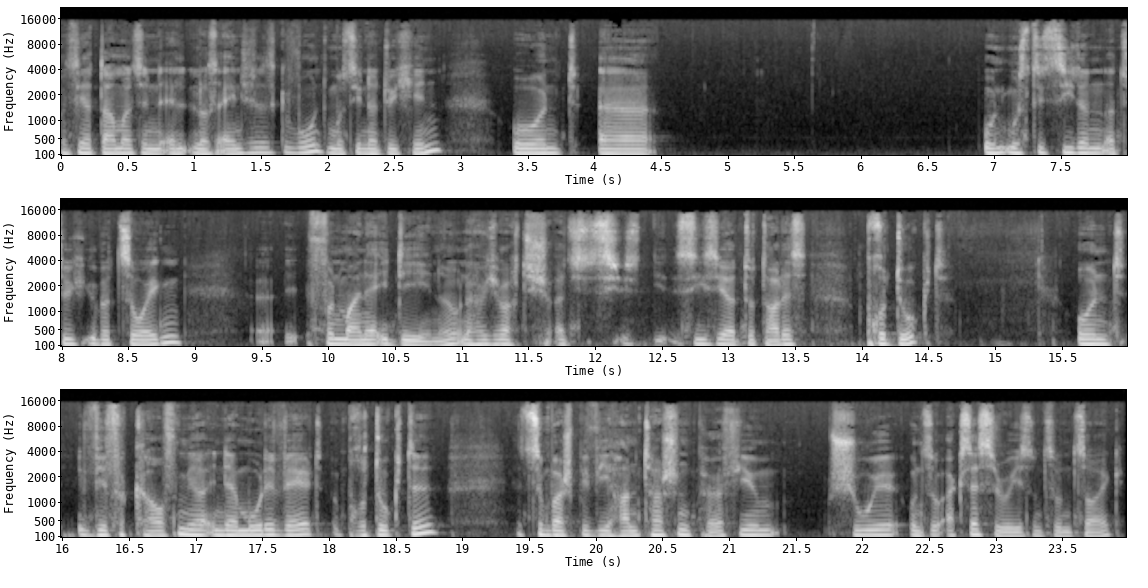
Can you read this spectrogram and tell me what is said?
Und sie hat damals in Los Angeles gewohnt, musste natürlich hin. Und, äh, und musste sie dann natürlich überzeugen äh, von meiner Idee. Ne? Und dann habe ich gedacht, also sie ist ja ein totales Produkt. Und wir verkaufen ja in der Modewelt Produkte, zum Beispiel wie Handtaschen, Perfume, Schuhe und so Accessories und so ein Zeug.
